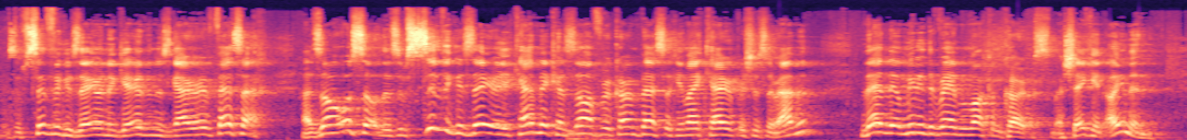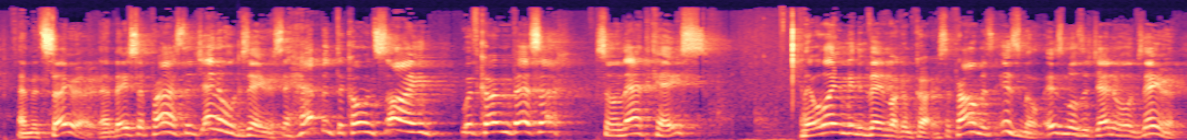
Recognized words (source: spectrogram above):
There's a specific Gezerah and a Ger than there's Ger of Pesach. Hazah also, there's a specific Gezerah, you can't make Hazah for a current Pesach, you might carry Precious Rabbin. Then they'll meet in the Ram Makam Karis. Mashakin Einan and Mitzayra and Beis Pras, the general Gezerahs, they happen to coincide with Karban Pesach. So in that case, they will only in vain makam karis. The problem is Ismail. Ismail is a general examiner.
